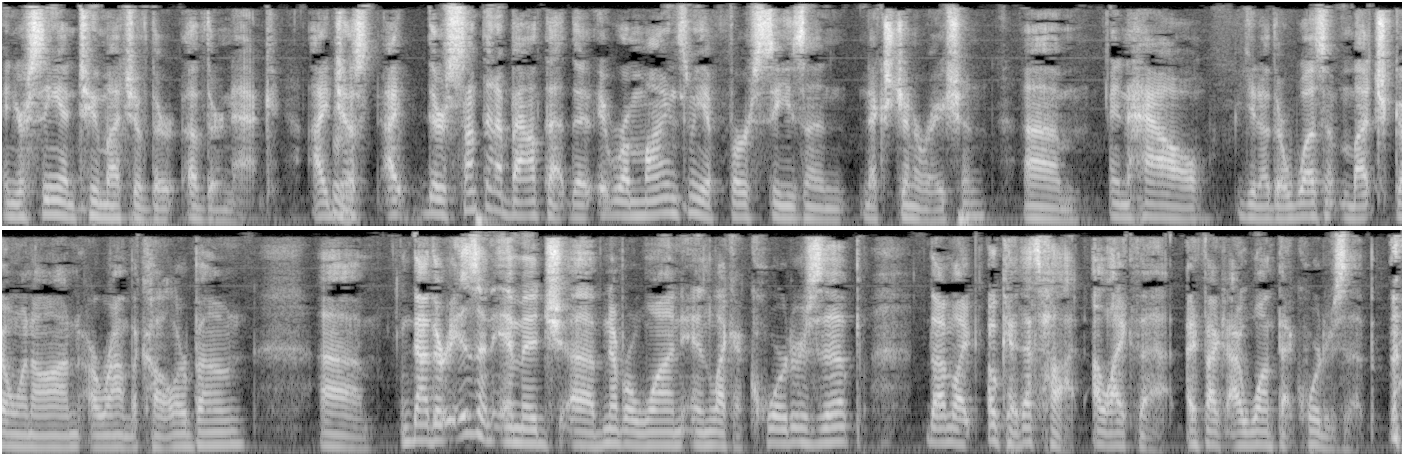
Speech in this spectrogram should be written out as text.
and you're seeing too much of their of their neck. I hmm. just, I, there's something about that that it reminds me of first season Next Generation, um, and how you know there wasn't much going on around the collarbone. Um, now there is an image of number one in like a quarter zip. I'm like, okay, that's hot. I like that. In fact, I want that quarter zip. but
